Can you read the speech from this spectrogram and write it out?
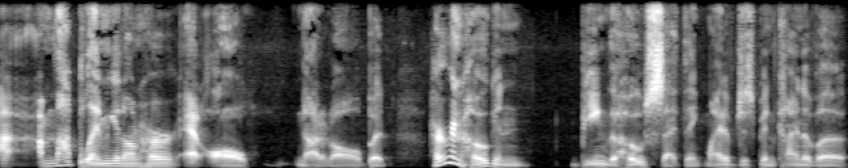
I, I'm not blaming it on her at all. Not at all. But her and Hogan being the hosts, I think, might have just been kind of a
